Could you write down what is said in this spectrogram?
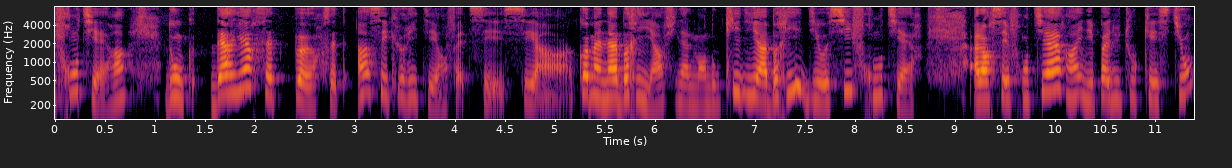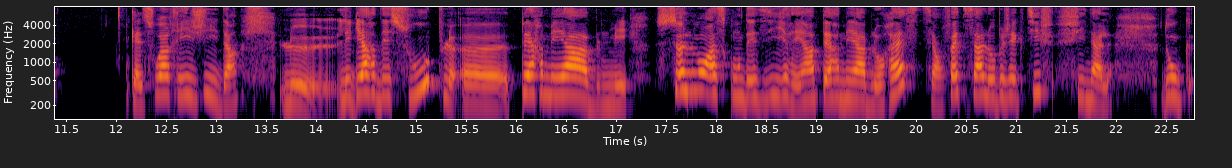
frontières. Hein. Donc, derrière cette peur, cette insécurité, en fait, c'est comme un abri hein, finalement. Donc, qui dit abri dit aussi frontières. Alors, ces frontières, hein, il n'est pas du tout question qu'elle soit rigide. Hein. les garder souples, euh, perméables, mais seulement à ce qu'on désire et imperméables au reste, c'est en fait ça l'objectif final. Donc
